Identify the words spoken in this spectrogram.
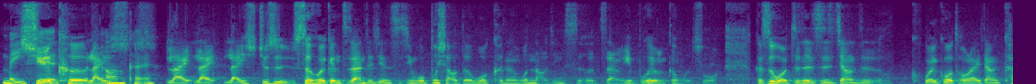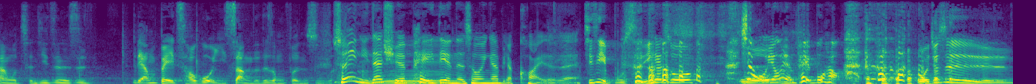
美学科来来来来，就是社会跟自然这件事情，我不晓得我可能我脑筋适合自然，也不会有人跟我说。可是我真的是这样子。回过头来这样看，我成绩真的是两倍超过以上的这种分数。所以你在学配电的时候应该比较快，对不对？其实也不是，应该说 像我永远配不好。我就是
